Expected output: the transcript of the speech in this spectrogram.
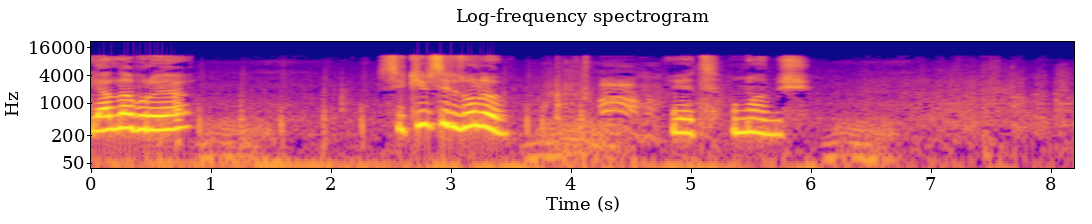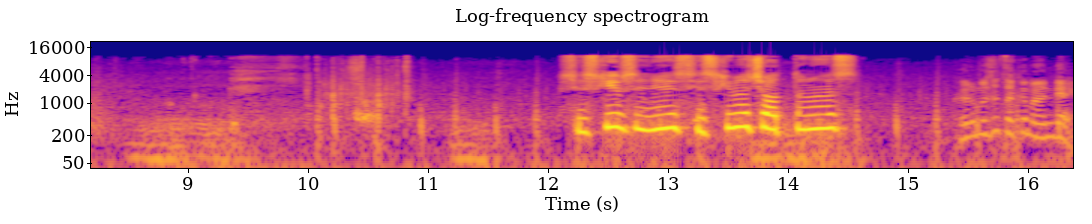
Gel la buraya. Siz kimsiniz oğlum? Evet bunlarmış. Siz kimsiniz? Siz kime çattınız? Kırmızı takım önde.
